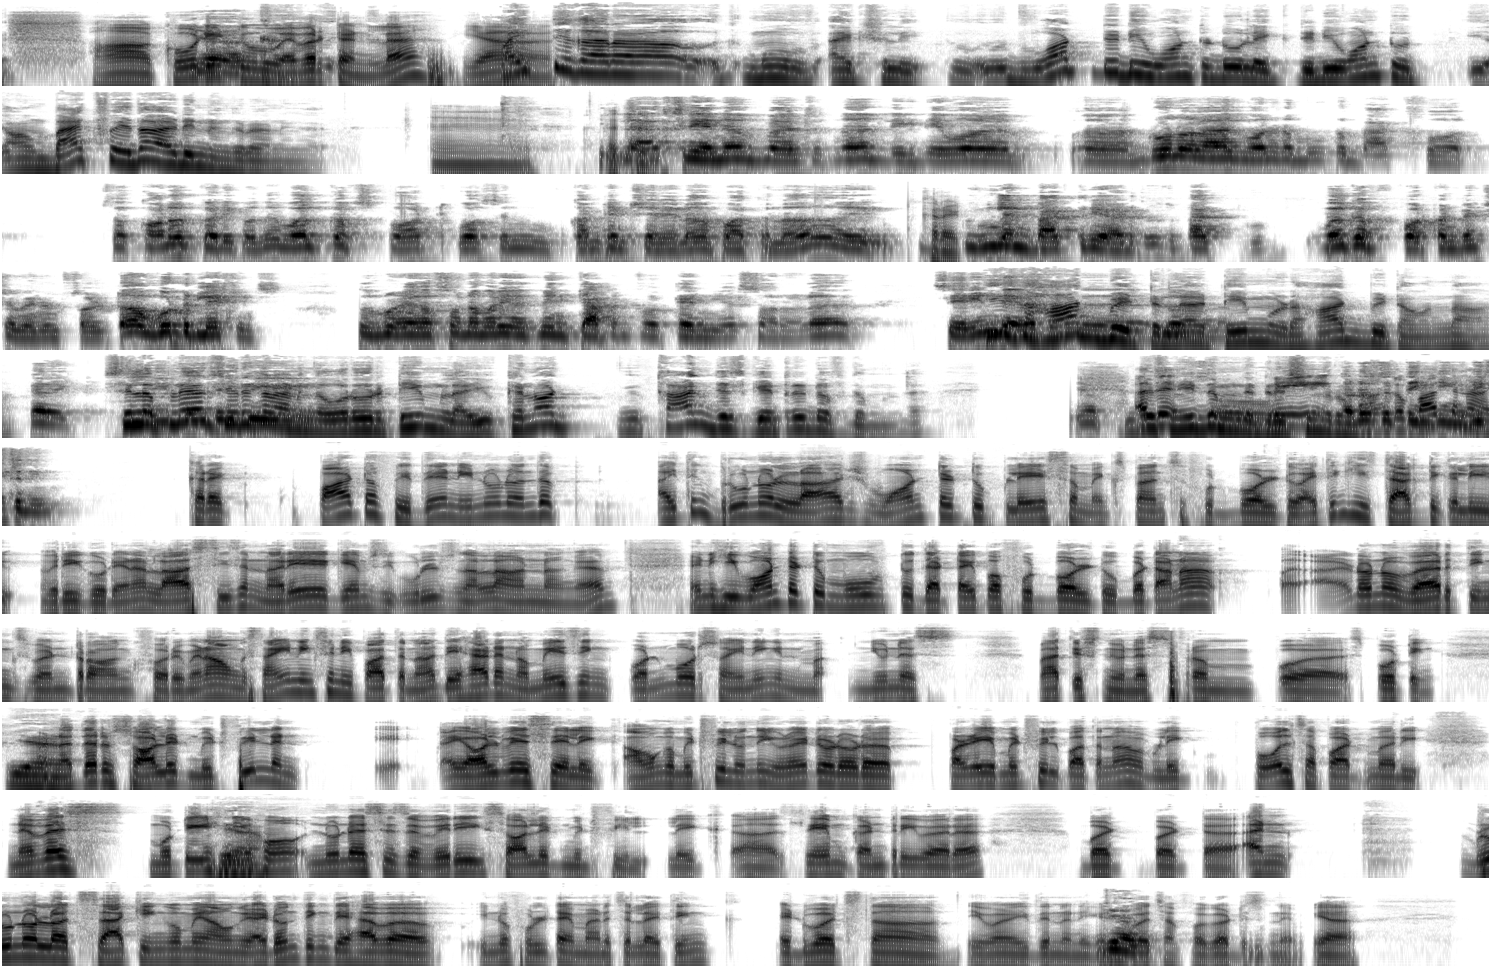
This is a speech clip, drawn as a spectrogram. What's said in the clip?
ஆ கோடி Yeah. டு எவர்டன்ல யா பைத்தியக்காரா move actually what did you want to do like did you want to அவன் பேக் ஃபை தான் ஆடினுங்கிறானுங்க. ம். இல்ல actually என்ன மேட்ச்னா like they were Bruno Lage wanted to move to back four. So Conor கடிக்கு வந்து World Cup spot was in contention என்ன பார்த்தனா கரெக்ட் இங்கிலாந்து பேக் த்ரீ ஆடுது. Back World Cup spot contention வேணும்னு சொல்லிட்டு அவங்க குட் ரிலேஷன்ஸ் சொன்ன மாதிரி mean captain for ten years அதனால சரி இந்த ஹார்ட் பீட் இல்ல டீமோட ஹார்ட் பீட் அவன் தான் கரெக்ட் சில பிளேயர்ஸ் இருக்கிறானுங்க ஒரு ஒரு டீம்ல you cannot you can't just get rid of them இல்ல? அது- just need them in the So, dressing நீ- room. That was the அங்க thinking, பார்த்தனா- reasoning. கரெக்ட் பார்ட் ஆஃப் இது இன்னொன்று வந்து I think Bruno Lage wanted to play some expansive football too I think he's tactically very good ஏன்னா last season நிறைய games Wolves நல்லா ஆடினாங்க. And he wanted to move to that type of football too but ஆனால் I don't know where things went wrong for ஏன்னா அவங்க signings நீ பார்த்தனா they had an amazing one more signing in Nunes Matheus Nunes from Sporting another solid midfield and I always say like அவங்க midfield வந்து யுனைடெடோட பழைய midfield பார்த்தோன்னா like போல்ஸ் அப்பார்ட் மாதிரி. Neves Moutinho Nunes is a very solid midfield like same country வேற. But but and Bruno Lage சாக்கிங்குமே அவங்க I don't think they have a இன்னும் full time manager I think Edwards தான் இவன் இது நினைக்கிறேன். Edwards I forgot his name yeah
